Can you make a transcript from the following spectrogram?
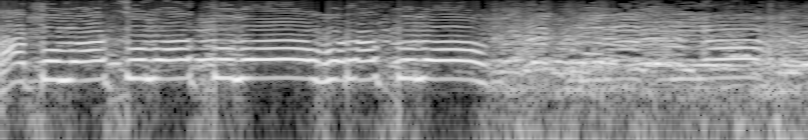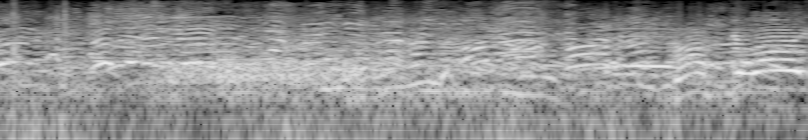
হাত তোলো হাত তোলো হাত তোলো উপরে হাত তোলো ঘাস খেলায়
